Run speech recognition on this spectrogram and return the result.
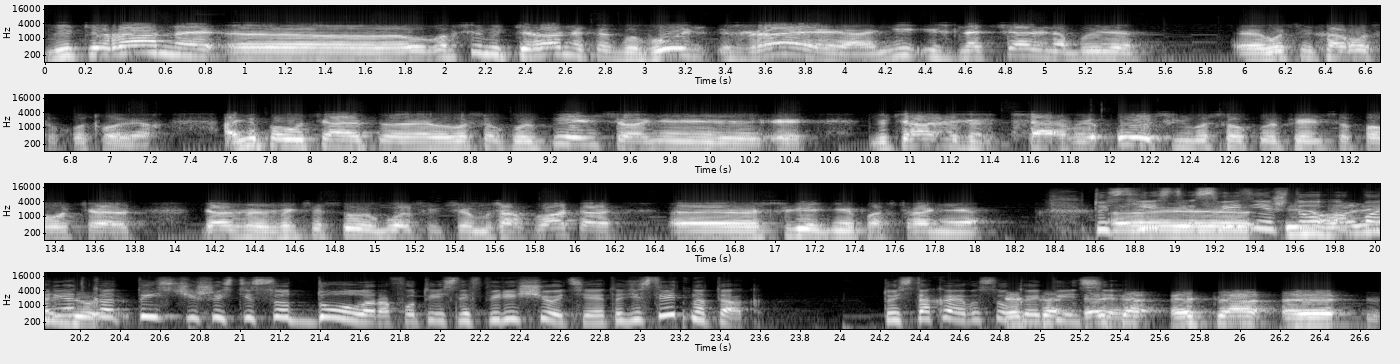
Ветераны, э, вообще ветераны как бы войн Израиля, они изначально были э, в очень хороших условиях. Они получают э, высокую пенсию, они, э, ветераны армии очень высокую пенсию получают, даже зачастую больше, чем зарплата э, средняя по стране. То есть есть э, сведения, что инвалиду... порядка 1600 долларов, вот если в пересчете. Это действительно так? То есть такая высокая это, пенсия? Это, это э,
